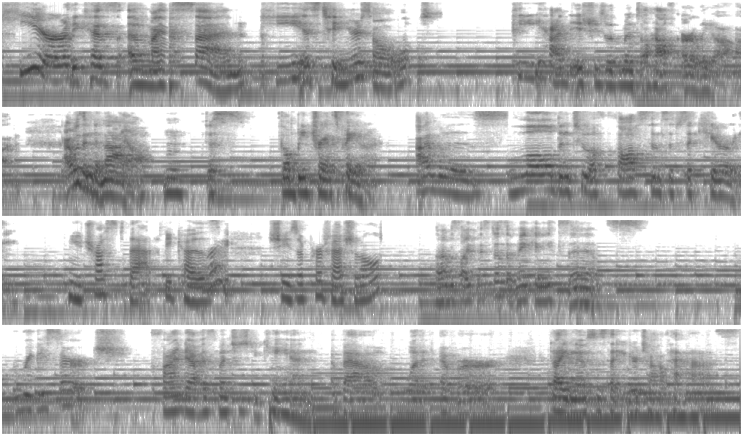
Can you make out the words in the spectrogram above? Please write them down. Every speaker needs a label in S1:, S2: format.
S1: here because of my son. He is 10 years old. He had issues with mental health early on. I was in denial, mm, just gonna be transparent. I was lulled into a false sense of security.
S2: You trust that because
S1: Right.
S2: she's a professional.
S1: I was like, this doesn't make any sense. Research, find out as much as you can about whatever diagnosis that your child has.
